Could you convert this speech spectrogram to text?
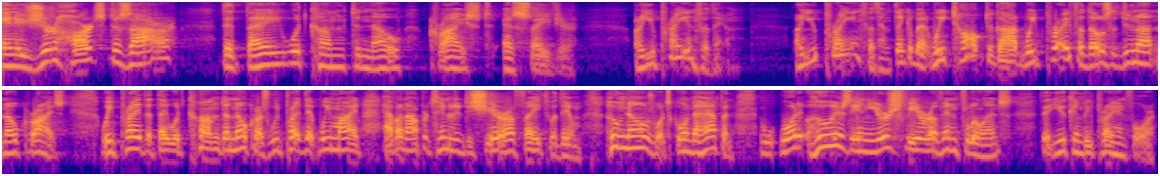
and is your heart's desire that they would come to know Christ as Savior? Are you praying for them? Are you praying for them? Think about it. We talk to God. We pray for those that do not know Christ. We pray that they would come to know Christ. We pray that we might have an opportunity to share our faith with them. Who knows what's going to happen? What, who is in your sphere of influence that you can be praying for?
